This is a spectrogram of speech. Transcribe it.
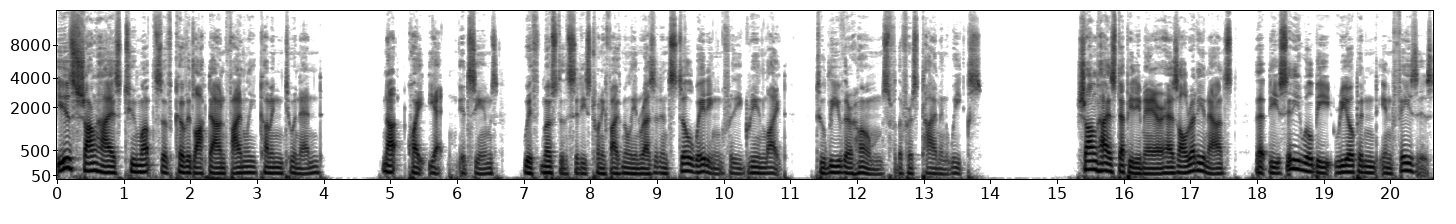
Is Shanghai's two months of COVID lockdown finally coming to an end? Not quite yet, it seems, with most of the city's 25 million residents still waiting for the green light to leave their homes for the first time in weeks. Shanghai's deputy mayor has already announced that the city will be reopened in phases,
